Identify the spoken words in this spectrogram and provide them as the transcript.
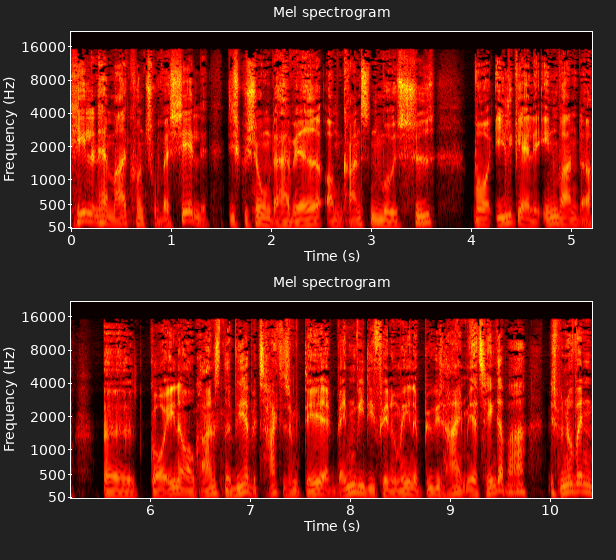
hele den her meget kontroversielle diskussion, der har været om grænsen mod syd, hvor illegale indvandrere øh, går ind over grænsen, og vi har betragtet som det er et vanvittigt fænomen at bygge et hegn. Men jeg tænker bare, hvis man nu vender,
